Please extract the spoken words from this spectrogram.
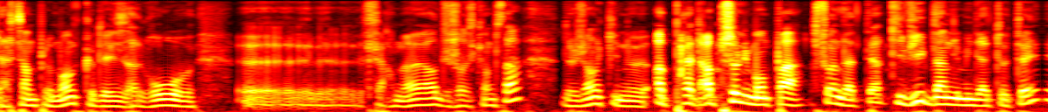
Il n'y a simplement que des agro-fermeurs, des choses comme ça, de gens qui ne prennent absolument pas soin de la terre, qui vivent dans l'immédiateté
